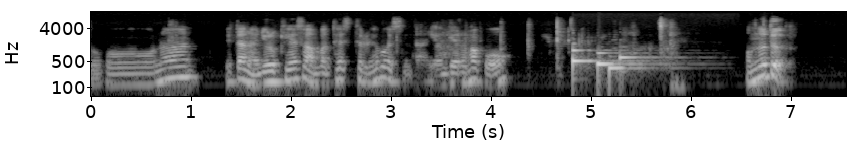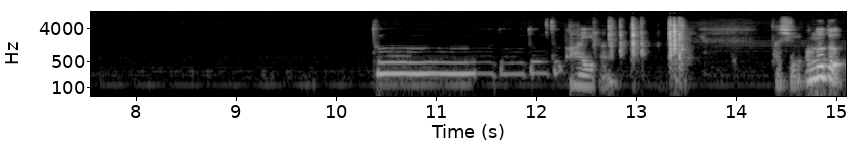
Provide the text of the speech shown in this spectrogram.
요거는 일단은 이렇게 해서 한번 테스트를 해보겠습니다. 연결을 하고 업로드. 아 이런 다시 업로드.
